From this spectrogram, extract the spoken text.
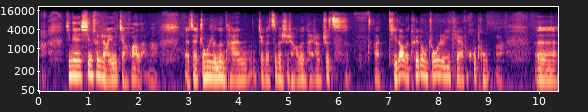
啊，今天新村长又讲话了啊，呃，在中日论坛这个资本市场论坛上致辞。啊，提到了推动中日 ETF 互通啊，呃，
